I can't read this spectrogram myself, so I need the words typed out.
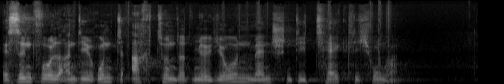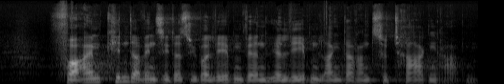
Es sind wohl an die rund 800 Millionen Menschen, die täglich hungern. Vor allem Kinder, wenn sie das überleben, werden ihr Leben lang daran zu tragen haben.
